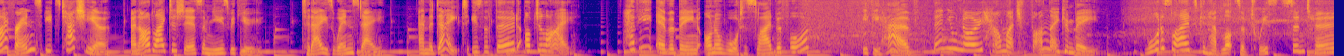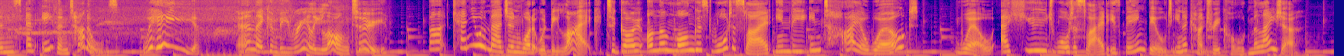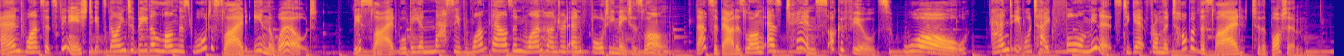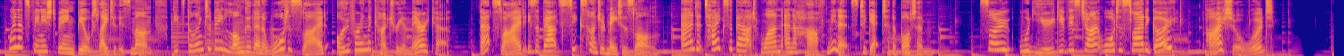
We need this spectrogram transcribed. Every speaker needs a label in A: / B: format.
A: Hi, friends, it's Tash here, and I'd like to share some news with you. Today's Wednesday, and the date is the 3rd of July. Have you ever been on a water slide before? If you have, then you'll know how much fun they can be. Water slides can have lots of twists and turns and even tunnels. Whee! And they can be really long too. But can you imagine what it would be like to go on the longest water slide in the entire world? Well, a huge water slide is being built in a country called Malaysia. And once it's finished, it's going to be the longest water slide in the world. This slide will be a massive 1,140 metres long. That's about as long as 10 soccer fields. Whoa! And it will take four minutes to get from the top of the slide to the bottom. When it's finished being built later this month, it's going to be longer than a water slide over in the country America. That slide is about 600 metres long, and it takes about one and a half minutes to get to the bottom. So, would you give this giant water slide a go? I sure would.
